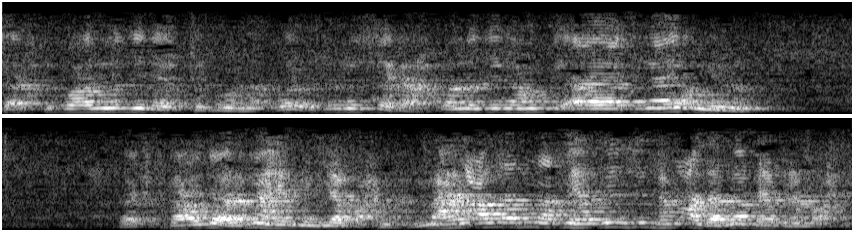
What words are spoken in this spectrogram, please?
سأكتبها الذين يكتبون ويؤتون الزكاة والذين هم بآياتنا يؤمنون. فيكتب هذا ما هي من جاب رحمة؟ ما هي العذاب؟ ما بها بينزلهم عذاب ما بها من الرحمة.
